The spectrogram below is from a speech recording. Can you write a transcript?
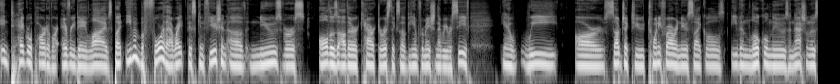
integral part of our everyday lives. But even before that, right, this confusion of news versus all those other characteristics of the information that we receive, you know, we are subject to 24 hour news cycles, even local news and national news,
